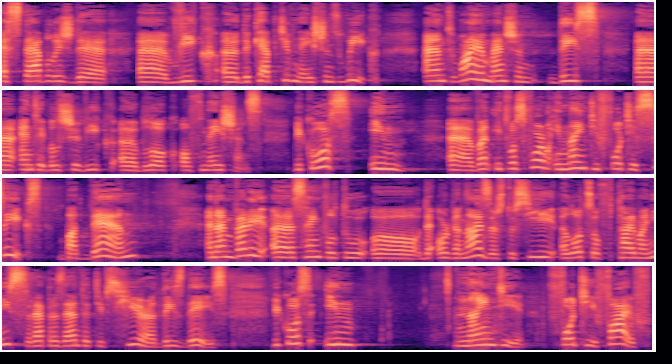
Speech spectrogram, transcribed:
established the uh, week, uh, the Captive Nations Week. And why I mention this uh, anti-Bolshevik bloc of nations? Because in uh, when it was formed in 1946, but then, and I'm very uh, thankful to uh, the organizers to see a lot of Taiwanese representatives here these days, because in 1945,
